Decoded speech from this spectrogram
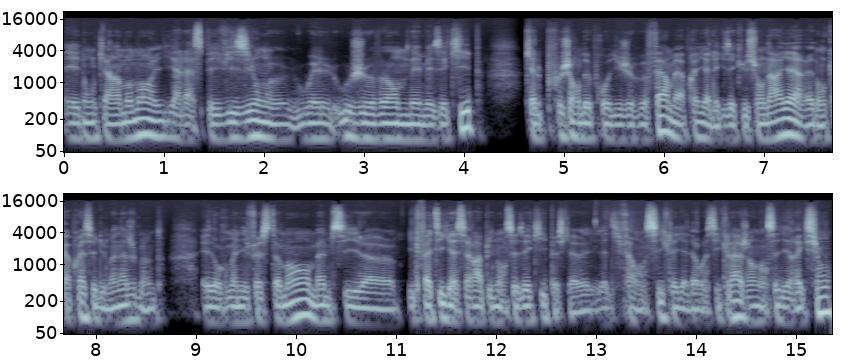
Et donc, à un moment, il y a l'aspect vision où je veux emmener mes équipes, quel genre de produit je veux faire, mais après, il y a l'exécution derrière. Et donc, après, c'est du management. Et donc, manifestement, même s'il euh, fatigue assez rapidement ses équipes, parce qu'il y a, différents cycles, il y a des recyclages hein, dans ces directions,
